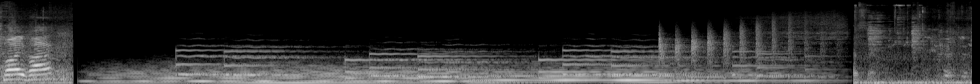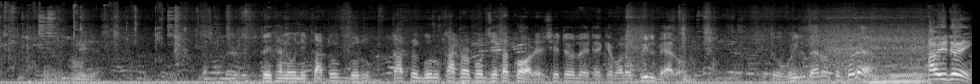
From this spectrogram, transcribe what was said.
ছয় ভাগ। তো এখানে উনি কাটুক গরু। তারপরে গরু কাটার পর যেটা করে, সেটা হলো এটাকে বলে হুইল ব্যারো। তো হুইল ব্যারোতে করে how you doing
